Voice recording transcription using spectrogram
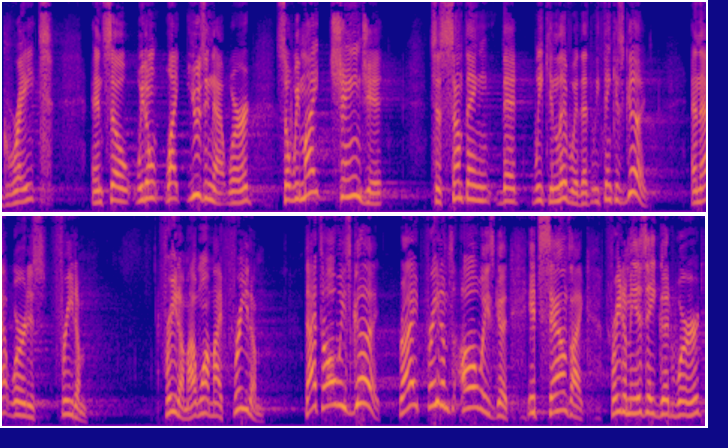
great. And so we don't like using that word. So we might change it to something that we can live with, that we think is good. And that word is freedom. Freedom. I want my freedom. That's always good, right? Freedom's always good. It sounds like freedom is a good word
